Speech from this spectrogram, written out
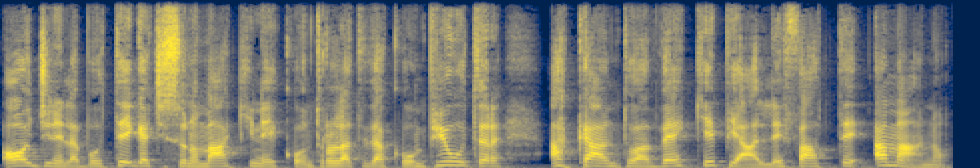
Oggi nella bottega ci sono macchine controllate da computer accanto a vecchie pialle fatte a mano.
